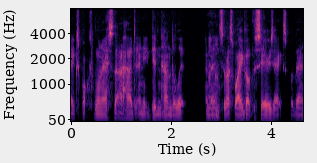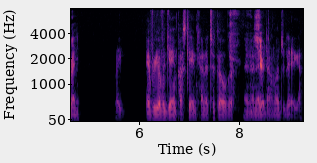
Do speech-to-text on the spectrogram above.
Xbox One S that I had, and it didn't handle it. And Uh-huh. then so that's why I got the Series X. But then, Right. like every other Game Pass game, kind of took over, and I Sure. never downloaded it again.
